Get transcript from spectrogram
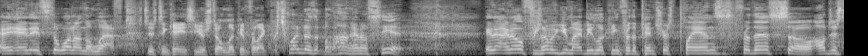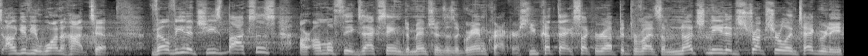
And, and it's the one on the left, just in case you're still looking for like, which one doesn't belong? I don't see it. And I know for some of you might be looking for the Pinterest plans for this, so I'll just I'll give you one hot tip. Velveeta cheese boxes are almost the exact same dimensions as a graham cracker. So you cut that sucker up, it provides some much needed structural integrity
